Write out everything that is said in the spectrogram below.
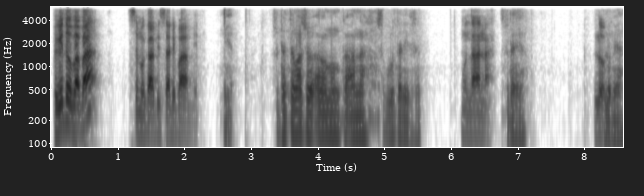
Begitu Bapak. Semoga bisa dipahami. Ya. Sudah termasuk Al-Mumtahanah 10 tadi Ustaz? Muntahanah. Sudah ya? Belum. Belum ya?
